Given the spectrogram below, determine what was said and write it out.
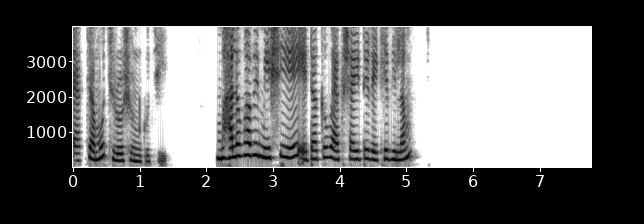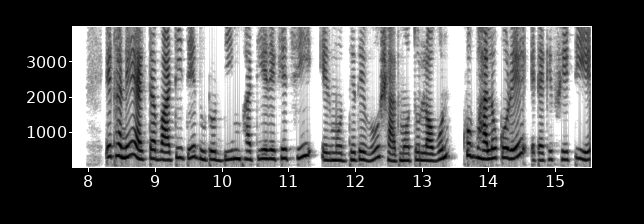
এক চামচ রসুন কুচি। ভালোভাবে মিশিয়ে এটাকেও এক সাইডে রেখে দিলাম। এখানে একটা বাটিতে দুটো ডিম ফাটিয়ে রেখেছি। এর মধ্যে দেব স্বাদ মতো লবণ। খুব ভালো করে এটাকে ফেটিয়ে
